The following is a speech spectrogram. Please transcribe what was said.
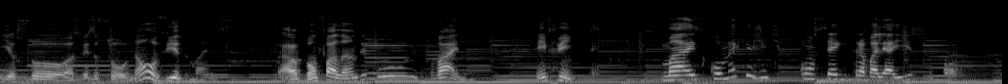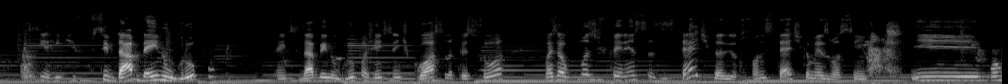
e eu sou, às vezes eu sou, não ouvido, mas elas vão falando e tu, e tu vai, né? Enfim. Mas como é que a gente consegue trabalhar isso? Assim, a gente se dá bem num grupo, a gente se dá bem no grupo, a gente, a gente gosta da pessoa, mas algumas diferenças estéticas, eu tô falando estética mesmo assim, e não,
